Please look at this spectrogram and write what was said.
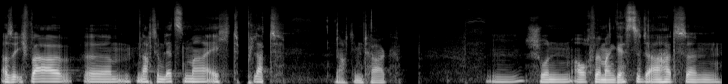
Also ich war ähm, nach dem letzten Mal echt platt nach dem Tag. Mhm. Schon auch wenn man Gäste da hat, dann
